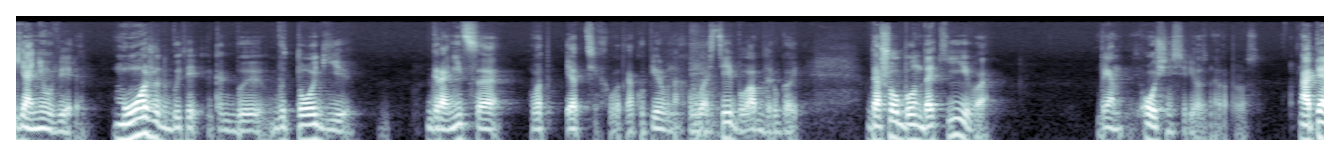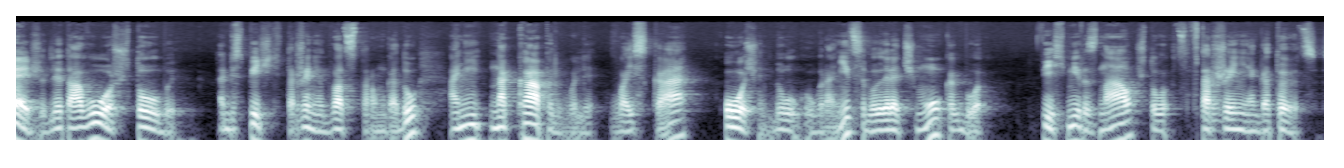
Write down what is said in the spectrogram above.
я не уверен. Может быть, как бы в итоге граница вот этих вот оккупированных областей была бы другой. Дошел бы он до Киева, прям очень серьезный вопрос. Опять же, для того, чтобы обеспечить вторжение в 22 году, они накапливали войска очень долго у границы, благодаря чему как бы весь мир знал, что вторжение готовится.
